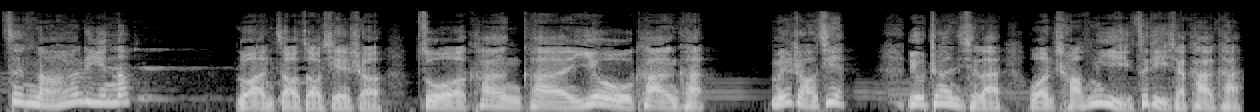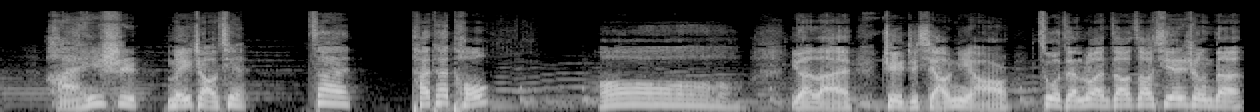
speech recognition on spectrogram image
在哪里呢？乱糟糟先生左看看右看看，没找见，又站起来往长椅子底下看看，还是没找见，再抬抬头，哦，原来这只小鸟坐在乱糟糟先生的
